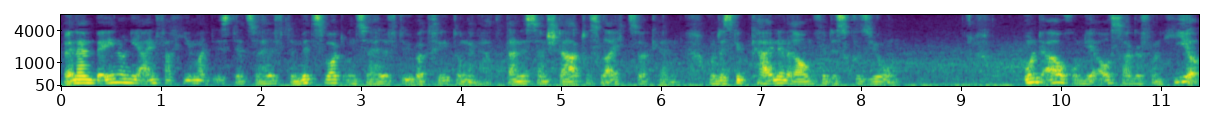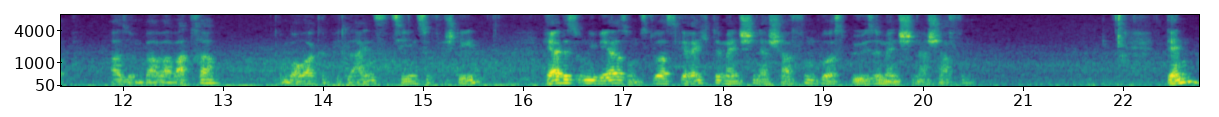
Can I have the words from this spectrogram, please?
Wenn ein Benoni einfach jemand ist, der zur Hälfte Mitzvot und zur Hälfte Übertretungen hat, dann ist sein Status leicht zu erkennen und es gibt keinen Raum für Diskussion. Und auch um die Aussage von Hiob, also im Bhavavatra, Gemora Kapitel 1, 10 zu verstehen, Herr des Universums, du hast gerechte Menschen erschaffen, du hast böse Menschen erschaffen. Denn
